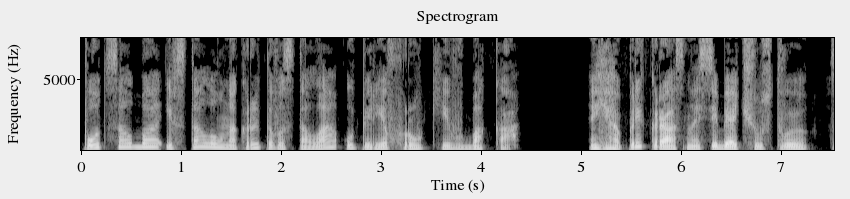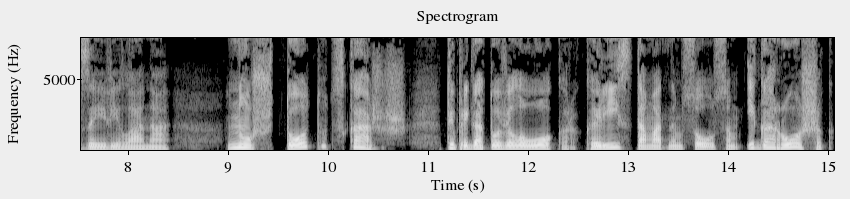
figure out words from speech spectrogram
пот со лба и встала у накрытого стола, уперев руки в бока. «Я прекрасно себя чувствую», — заявила она. «Ну что тут скажешь? Ты приготовила окорок, рис с томатным соусом и горошек,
